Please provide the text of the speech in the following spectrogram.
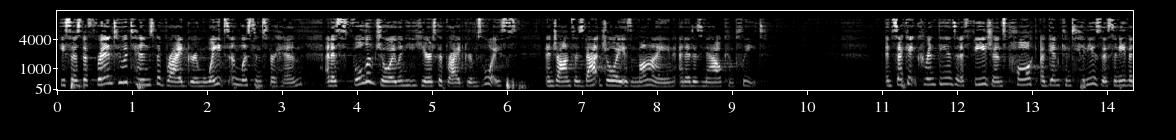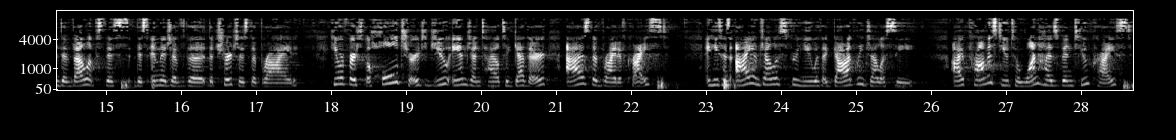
He says, the friend who attends the bridegroom waits and listens for him and is full of joy when he hears the bridegroom's voice. And John says, that joy is mine and it is now complete. In 2 Corinthians and Ephesians, Paul again continues this and even develops this, this image of the, the church as the bride. He refers to the whole church, Jew and Gentile, together as the bride of Christ. And he says, I am jealous for you with a godly jealousy. I promised you to one husband to Christ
